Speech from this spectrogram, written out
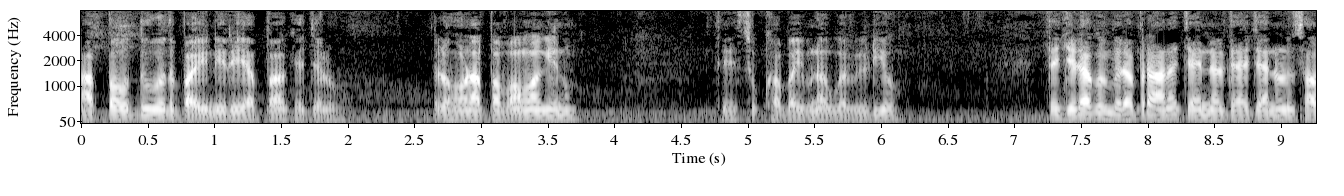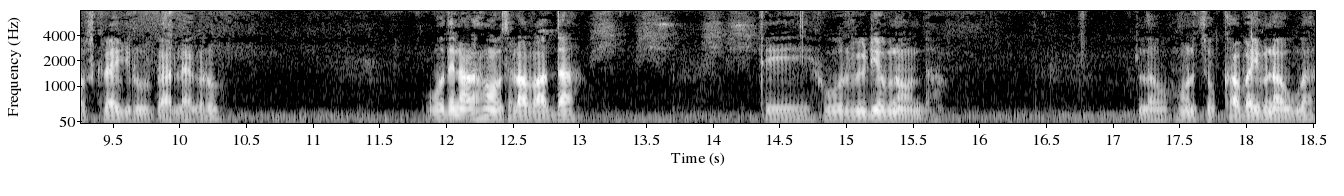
ਆਪਾਂ ਉਦੋਂ ਉਦ ਪਾਈ ਨਹੀਂ ਰਹੇ, ਆਪਾਂ ਆਖਿਆ ਚਲੋ। ਚਲੋ ਹੁਣ ਆਪਾਂ ਵਾਵਾਂਗੇ ਇਹਨੂੰ ਤੇ ਸੁੱਖਾ ਬਾਈ ਬਣਾਊਗਾ ਵੀਡੀਓ। ਤੇ ਜਿਹੜਾ ਕੋਈ ਮੇਰਾ ਭਰਾ ਨਾ ਚੈਨਲ ਤੇ ਆ ਚੈਨਲ ਨੂੰ ਸਬਸਕ੍ਰਾਈਬ ਜ਼ਰੂਰ ਕਰ ਲਿਆ ਕਰੋ। ਉਹਦੇ ਨਾਲ ਹੌਸਲਾ ਵੱਧਦਾ ਤੇ ਹੋਰ ਵੀਡੀਓ ਬਣਾਉਣ ਦਾ। ਲਓ, ਹੁਣ ਸੁੱਖਾ ਬਾਈ ਬਣਾਊਗਾ।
